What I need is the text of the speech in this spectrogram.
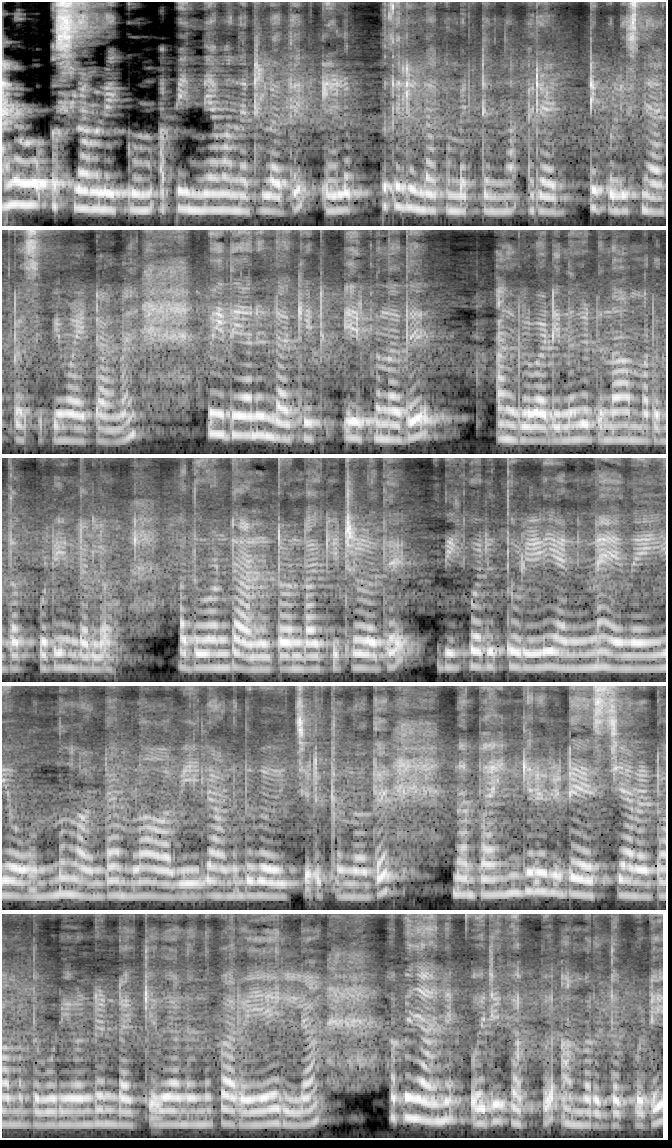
ഹലോ അസ്സാം വലൈക്കും അപ്പോൾ ഇന്ന് ഞാൻ വന്നിട്ടുള്ളത് എളുപ്പത്തിൽ ഉണ്ടാക്കാൻ പറ്റുന്ന ഒരു അടിപൊളി സ്നാക്ക് റെസിപ്പിയുമായിട്ടാണ്. അപ്പോൾ ഇത് ഞാൻ ഉണ്ടാക്കിയിട്ട് ഇരിക്കുന്നത് നിന്ന് കിട്ടുന്ന അമൃതപ്പൊടി ഉണ്ടല്ലോ. അതുകൊണ്ടാണ് കേട്ടോ ഉണ്ടാക്കിയിട്ടുള്ളത്. ഇതിലേക്ക് ഒരു തുള്ളി എണ്ണ നെയ്യോ ഒന്നും വേണ്ട. നമ്മൾ ആവിയിലാണ് ഇത് വേവിച്ചെടുക്കുന്നത്. എന്നാൽ ഭയങ്കര ഒരു ടേസ്റ്റിയാണ് കേട്ടോ അമൃതപ്പൊടി കൊണ്ട് ഉണ്ടാക്കിയതാണെന്ന് പറയേയില്ല. അപ്പോൾ ഞാൻ ഒരു കപ്പ് അമൃതപ്പൊടി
